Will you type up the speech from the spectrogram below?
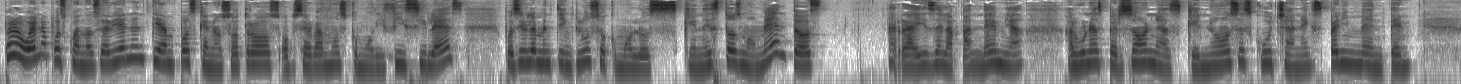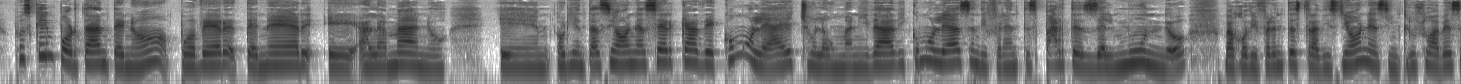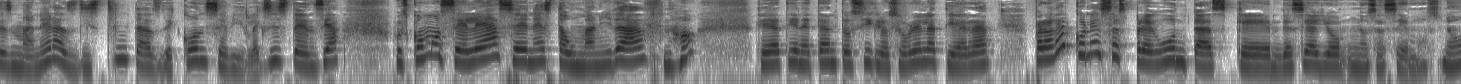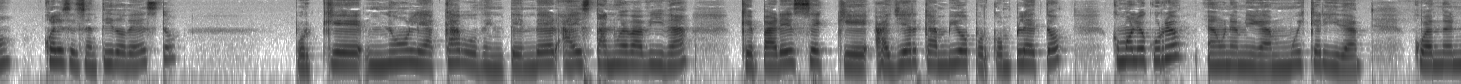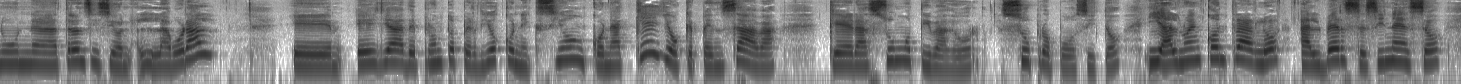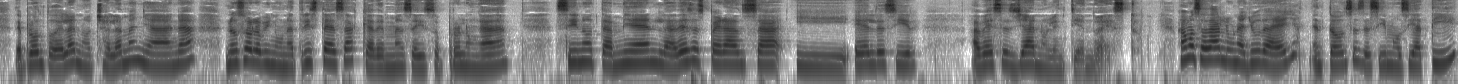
pero bueno, pues cuando se vienen tiempos que nosotros observamos como difíciles, posiblemente incluso como los que en estos momentos a raíz de la pandemia, algunas personas que no se escuchan experimenten, pues qué importante, ¿no? Poder tener eh, a la mano eh, orientación acerca de cómo le ha hecho la humanidad y cómo le hacen diferentes partes del mundo, bajo diferentes tradiciones, incluso a veces maneras distintas de concebir la existencia, pues cómo se le hace en esta humanidad, ¿no? que ya tiene tantos siglos sobre la tierra, para dar con esas preguntas que, decía yo, nos hacemos, ¿no? ¿Cuál es el sentido de esto? Porque no le acabo de entender a esta nueva vida que parece que ayer cambió por completo, como le ocurrió a una amiga muy querida cuando en una transición laboral eh, ella de pronto perdió conexión con aquello que pensaba que era su motivador, su propósito, y al no encontrarlo, al verse sin eso, de pronto de la noche a la mañana, no solo vino una tristeza, que además se hizo prolongada, sino también la desesperanza y el decir, a veces ya no le entiendo a esto. Vamos a darle una ayuda a ella, entonces decimos y a ti,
